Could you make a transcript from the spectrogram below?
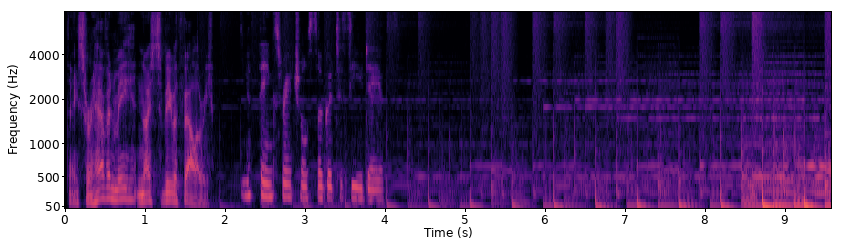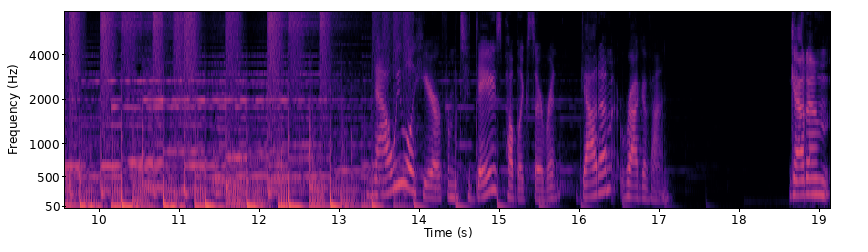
Thanks for having me. Nice to be with Valerie. Thanks, Rachel. So good to see you, Dave. Now we will hear from today's public servant, Gautam Raghavan. Gautam,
